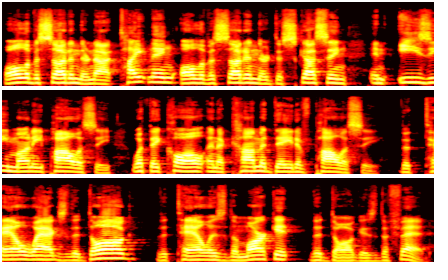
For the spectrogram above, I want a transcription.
All of a sudden, they're not tightening. All of a sudden, they're discussing an easy money policy, what they call an accommodative policy. The tail wags the dog, the tail is the market, the dog is the Fed.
